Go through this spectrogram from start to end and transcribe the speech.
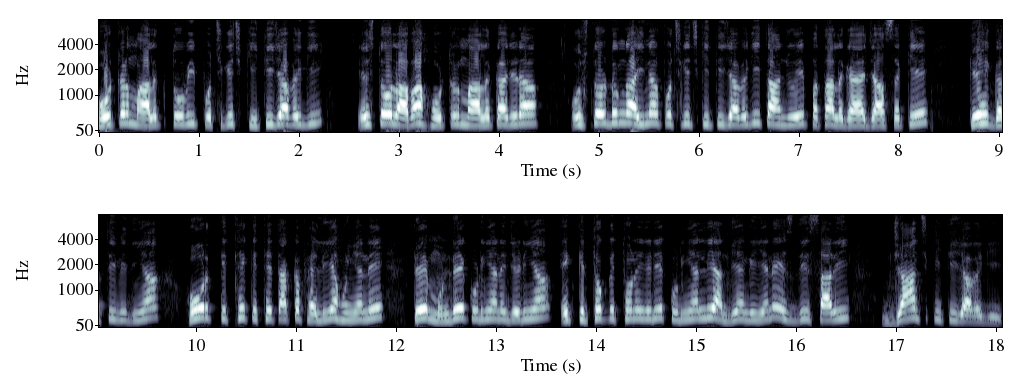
ਹੋਟਲ ਮਾਲਕ ਤੋਂ ਵੀ ਪੁੱਛਗਿੱਛ ਕੀਤੀ ਜਾਵੇਗੀ। ਇਸ ਤੋਂ ਇਲਾਵਾ ਹੋਟਲ ਮਾਲਕ ਆ ਜਿਹੜਾ, ਉਸ ਤੋਂ ਡੂੰਘਾਈ ਨਾਲ ਪੁੱਛਗਿੱਛ ਕੀਤੀ ਜਾਵੇਗੀ ਤਾਂ ਜੋ ਇਹ ਪਤਾ ਲਗਾਇਆ ਜਾ ਸਕੇ ਕਿ ਇਹ ਗਤੀਵਿਧੀਆਂ ਹੋਰ ਕਿੱਥੇ-ਕਿੱਥੇ ਤੱਕ ਫੈਲੀਆਂ ਹੋਈਆਂ ਨੇ ਤੇ ਮੁੰਡੇ ਕੁੜੀਆਂ ਨੇ ਜਿਹੜੀਆਂ ਇਹ ਕਿੱਥੋਂ-ਕਿੱਥੋਂ ਨੇ ਜਿਹੜੀਆਂ ਕੁੜੀਆਂ ਲਿਆਂਦੀਆਂ ਗਈਆਂ ਨੇ ਇਸ ਦੀ ਸਾਰੀ ਜਾਂਚ ਕੀਤੀ ਜਾਵੇਗੀ।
